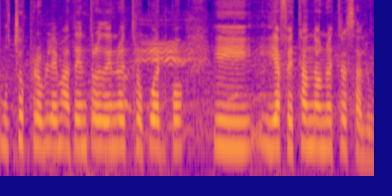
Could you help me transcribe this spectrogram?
muchos problemas dentro de nuestro cuerpo y afectando a nuestra salud.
